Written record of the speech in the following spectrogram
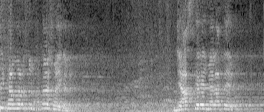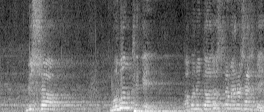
দেখে আল্লাহ রসুল হতাশ হয়ে গেলেন যে আজকের এই মেলাতে বিশ্ব ভুবন থেকে অগণিত অজস্র মানুষ আসবে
